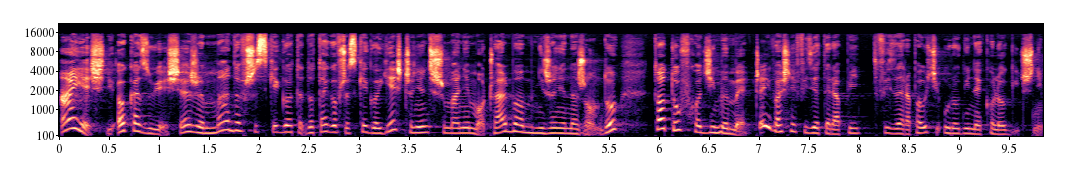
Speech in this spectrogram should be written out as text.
A jeśli okazuje się, że ma do, wszystkiego, do tego wszystkiego jeszcze nietrzymanie moczu albo obniżenie narządu, to tu wchodzimy my, czyli właśnie fizjoterapii, fizjoterapeuci uroginekologiczni.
